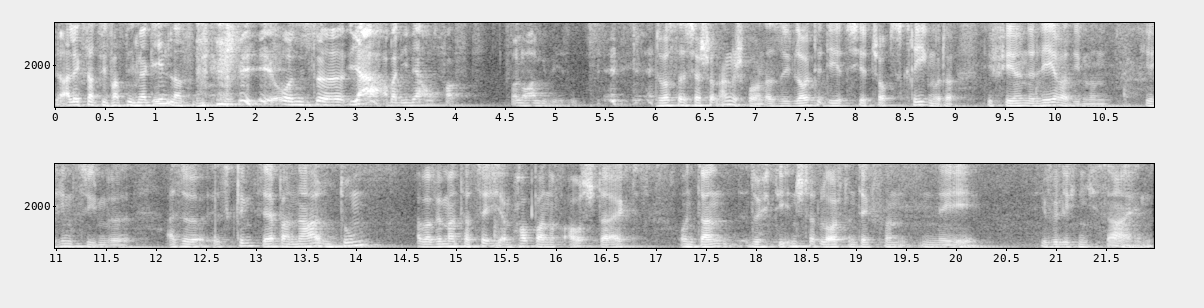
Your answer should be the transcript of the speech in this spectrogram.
der Alex hat sie fast nicht mehr gehen lassen. und äh, ja, aber die wäre auch fast verloren gewesen. Du hast das ja schon angesprochen. Also die Leute, die jetzt hier Jobs kriegen oder die fehlende Lehrer, die man hier hinziehen will. Also es klingt sehr banal und dumm, aber wenn man tatsächlich am Hauptbahnhof aussteigt und dann durch die Innenstadt läuft und denkt von, nee, hier will ich nicht sein,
